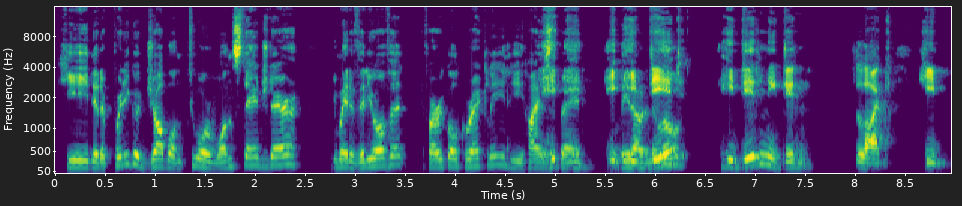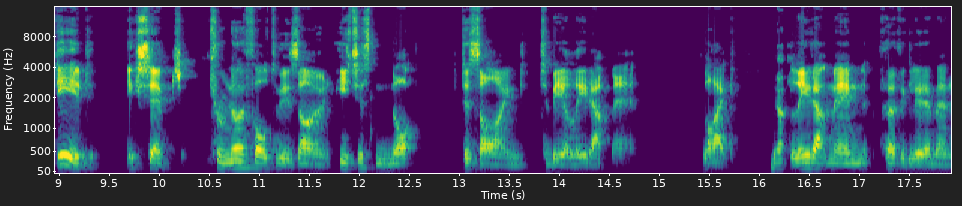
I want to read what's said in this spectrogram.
He did a pretty good job on two or one stage there. You made a video of it, if I recall correctly, the highest paid lead he out in the world. He did and he didn't. Like, he did, except through no fault of his own. He's just not designed to be a lead out man. Like, yep. lead out men, perfect lead out men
